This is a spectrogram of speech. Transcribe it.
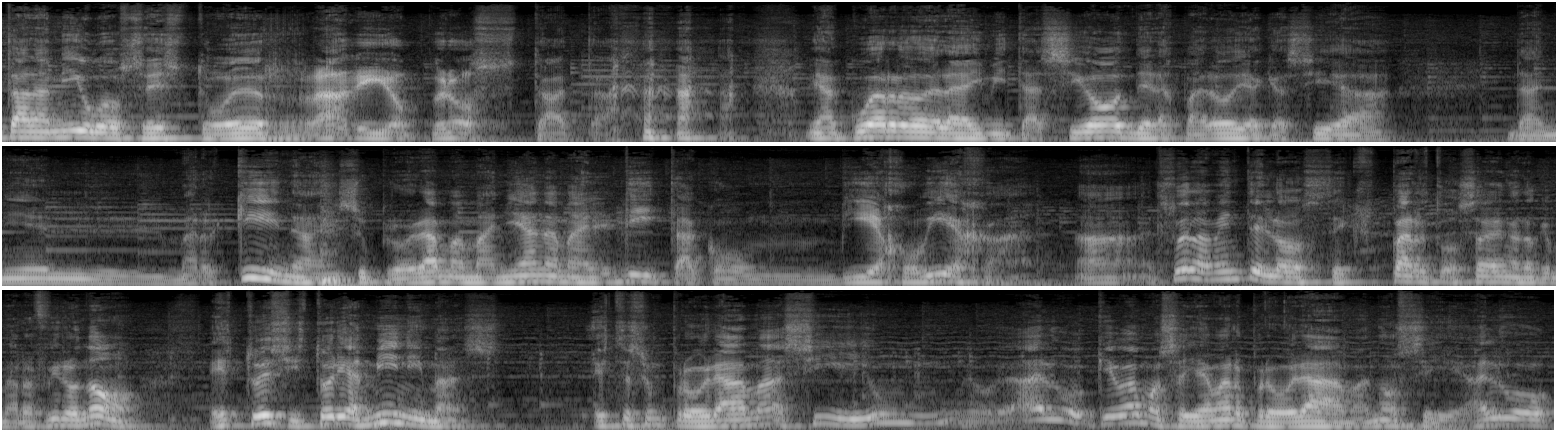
tal amigos? Esto es Radio Próstata. Me acuerdo de la imitación, de la parodia que hacía Daniel Marquina en su programa Mañana Maldita con Viejo Vieja. Ah, solamente los expertos saben a lo que me refiero. No, esto es historias mínimas. Este es un programa, sí, algo que vamos a llamar programa, no sé, algo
